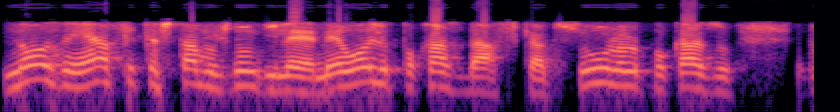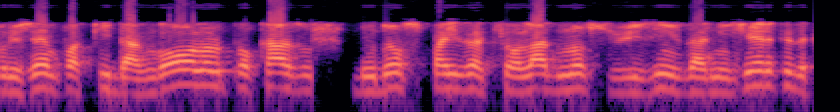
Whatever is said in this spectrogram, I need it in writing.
Nós em África estamos num dilema. Eu olho para o caso da África do Sul, olho para o caso, por exemplo, aqui da Angola, olho para o caso do nosso país aqui ao lado, nossos vizinhos da Nigéria. Dizer,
